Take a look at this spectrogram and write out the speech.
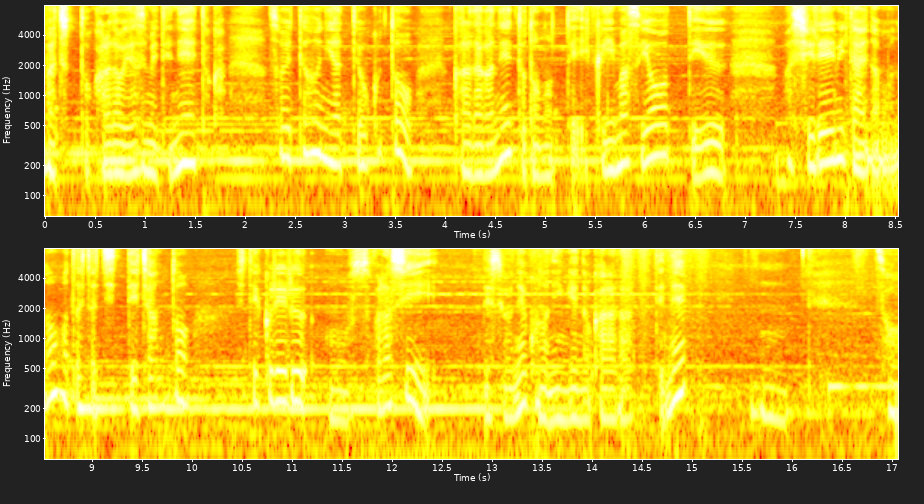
今ちょっと体を休めてねとかそういった風にやっておくと体がね整っていきますよっていう、まあ、指令みたいなものを私たちってちゃんとしてくれるもう素晴らしいですよねこの人間の体ってね。うん、そう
